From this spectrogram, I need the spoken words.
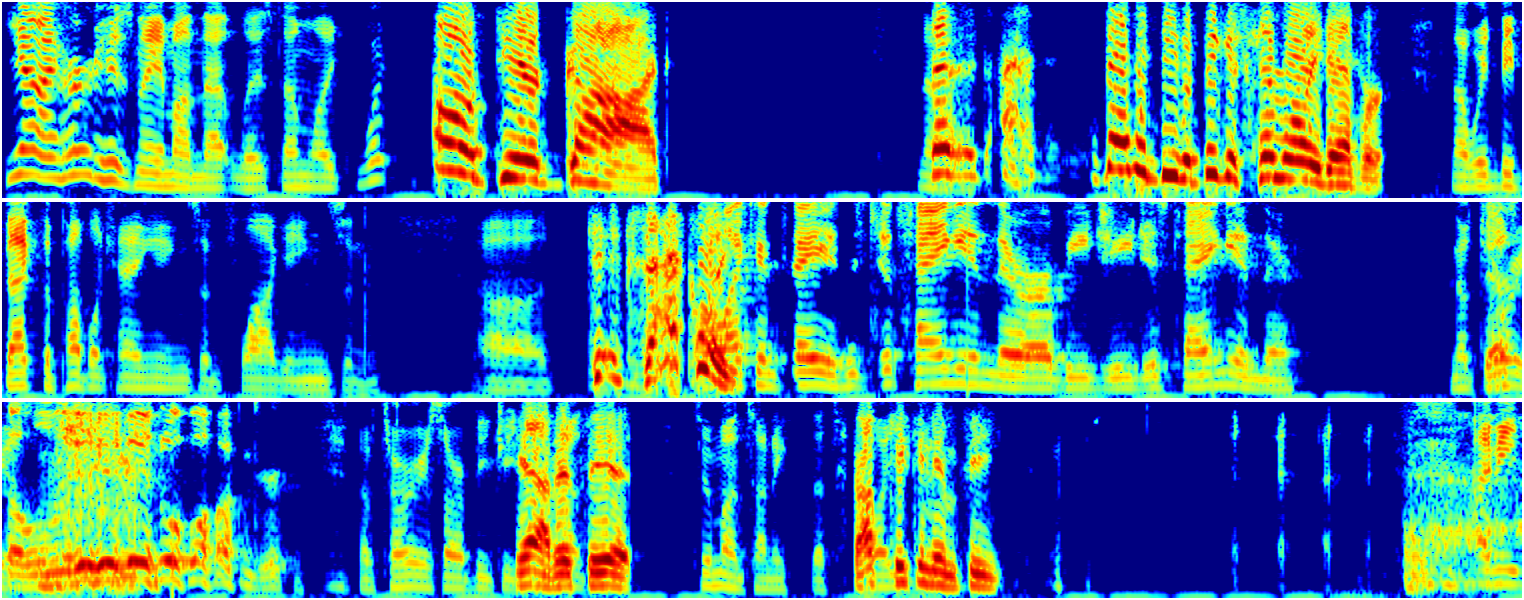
yeah, I heard his name on that list. I'm like, what? Oh dear God, No, that that would be the biggest hemorrhoid ever. No, we'd be back to public hangings and floggings and uh, Exactly. All I can say is just hang in there, RBG. Just hang in there. notorious, Just a little longer. notorious RBG. yeah, Two that's months- it. Two months, honey. That's all Stop kicking got. them feet. I mean,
